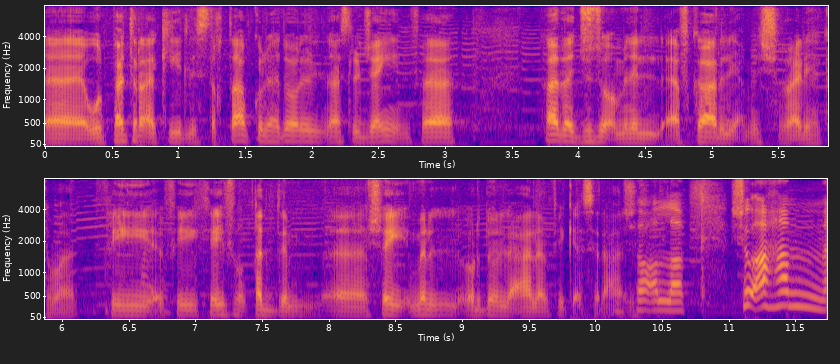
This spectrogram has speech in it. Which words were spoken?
آه، والبتراء أكيد لاستقطاب كل هدول الناس الجايين. فهذا جزء من الأفكار اللي عم نشتغل عليها كمان. في في كيف نقدم آه، شيء من الأردن للعالم في كأس العالم. إن شاء الله. شو أهم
